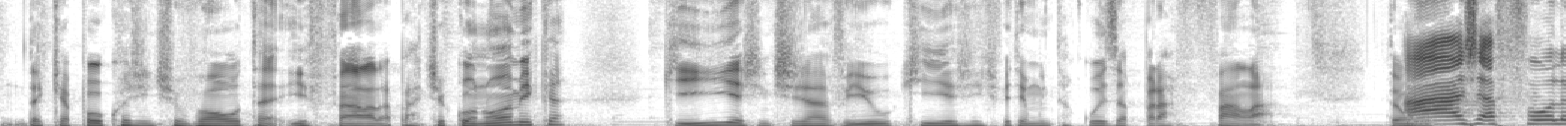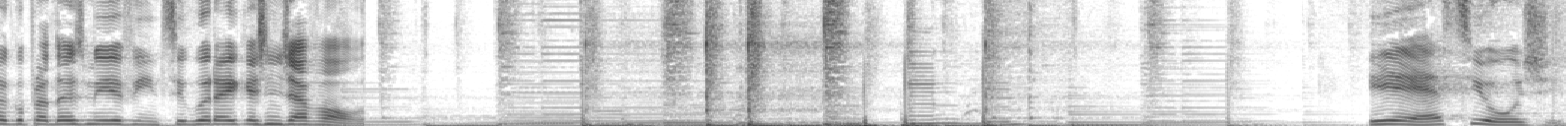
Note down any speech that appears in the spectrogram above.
Daqui a pouco a gente volta e fala da parte econômica que a gente já viu que a gente vai ter muita coisa para falar. Então, Haja fôlego para 2020. Segura aí que a gente já volta. ES Hoje.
